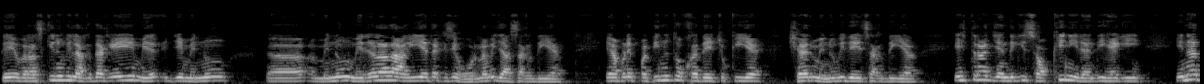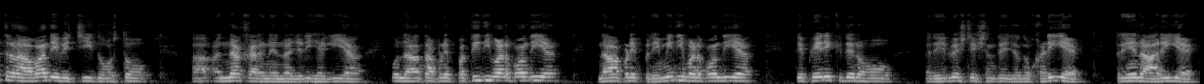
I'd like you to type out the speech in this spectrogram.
ਤੇ ਵਰੰਸਕੀ ਨੂੰ ਵੀ ਲੱਗਦਾ ਕਿ ਇਹ ਮੇ- ਜੇ ਮੈਨੂੰ ਮੈਨੂੰ ਮੇਰੇ ਨਾਲ ਆ ਗਈ ਹੈ ਤਾਂ ਕਿਸੇ ਹੋਰ ਨਾਲ ਵੀ ਜਾ ਸਕਦੀ ਹੈ। ਇਹ ਆਪਣੇ ਪਤੀ ਨੂੰ ਧੋਖਾ ਦੇ ਚੁੱਕੀ ਹੈ, ਸ਼ਾਇਦ ਮੈਨੂੰ ਵੀ ਦੇ ਸਕਦੀ ਆ। ਇਸ ਤਰ੍ਹਾਂ ਜ਼ਿੰਦਗੀ ਸੌਖੀ ਨਹੀਂ ਰਹਿੰਦੀ ਹੈਗੀ। ਇਹਨਾਂ ਤਣਾਵਾਂ ਦੇ ਵਿੱਚ ਹੀ ਦੋਸਤੋ ਅੰਨਾ ਕਰਨ ਇਹਨਾਂ ਜਿਹੜੀ ਹੈਗੀ ਆ, ਉਹ ਨਾ ਤਾਂ ਆਪਣੇ ਪਤੀ ਦੀ ਬਣ ਪਾਉਂਦੀ ਆ, ਨਾ ਆਪਣੇ ਪ੍ਰੇਮੀ ਦੀ ਬਣ ਪਾਉਂਦੀ ਆ, ਤੇ ਫਿਰ ਇੱਕ ਦਿਨ ਉਹ ਰੇਲਵੇ ਸਟੇਸ਼ਨ ਤੇ ਜਦੋਂ ਖੜੀ ਹੈ ਟ੍ਰੇਨ ਆ ਰਹੀ ਹੈ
